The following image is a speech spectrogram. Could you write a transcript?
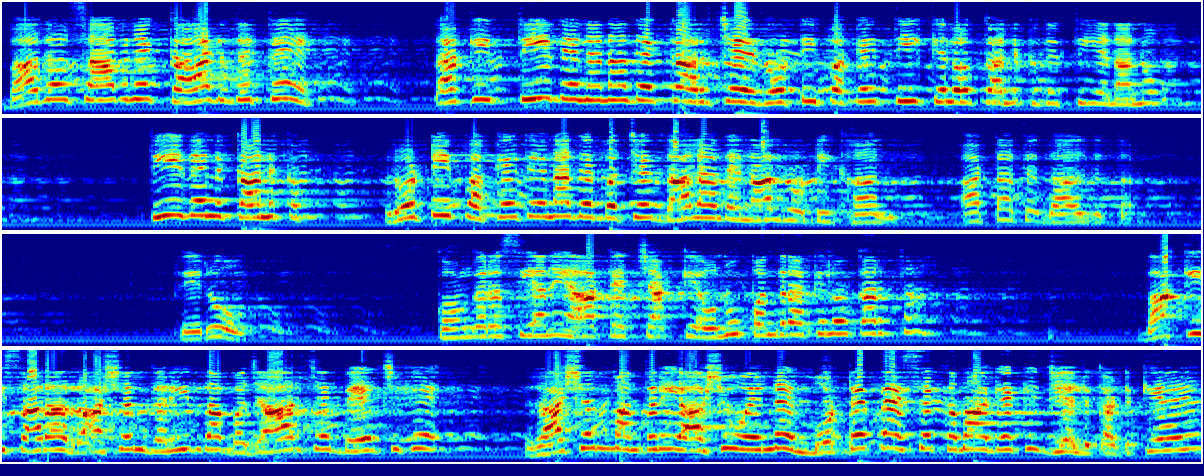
ਬਾਦਲ ਸਾਹਿਬ ਨੇ ਕਾਰਡ ਦਿੱਤੇ ਤਾਂ ਕਿ 30 ਦਿਨ ਇਹਨਾਂ ਦੇ ਘਰ 'ਚ ਰੋਟੀ ਪੱਕੇ 30 ਕਿਲੋ ਕਣਕ ਦਿੱਤੀ ਇਹਨਾਂ ਨੂੰ। 30 ਦਿਨ ਕਣਕ ਰੋਟੀ ਪੱਕੇ ਤੇ ਇਹਨਾਂ ਦੇ ਬੱਚੇ ਦਾਲਾਂ ਦੇ ਨਾਲ ਰੋਟੀ ਖਾਣ, ਆਟਾ ਤੇ ਦਾਲ ਦਿੱਤਾ। ਫਿਰ ਉਹ ਕਾਂਗਰਸੀਆਂ ਨੇ ਆ ਕੇ ਚੱਕ ਕੇ ਉਹਨੂੰ 15 ਕਿਲੋ ਕਰਤਾ। ਬਾਕੀ ਸਾਰਾ ਰਾਸ਼ਨ ਗਰੀਬ ਦਾ ਬਾਜ਼ਾਰ 'ਚ ਵੇਚ ਕੇ ਰਾਸ਼ਨ ਮੰਤਰੀ ਆਸ਼ੂ ਇਹਨੇ ਮੋٹے ਪੈਸੇ ਕਮਾ ਕੇ ਕਿ ਜੇਲ੍ਹ ਕੱਟ ਕੇ ਆਇਆ।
